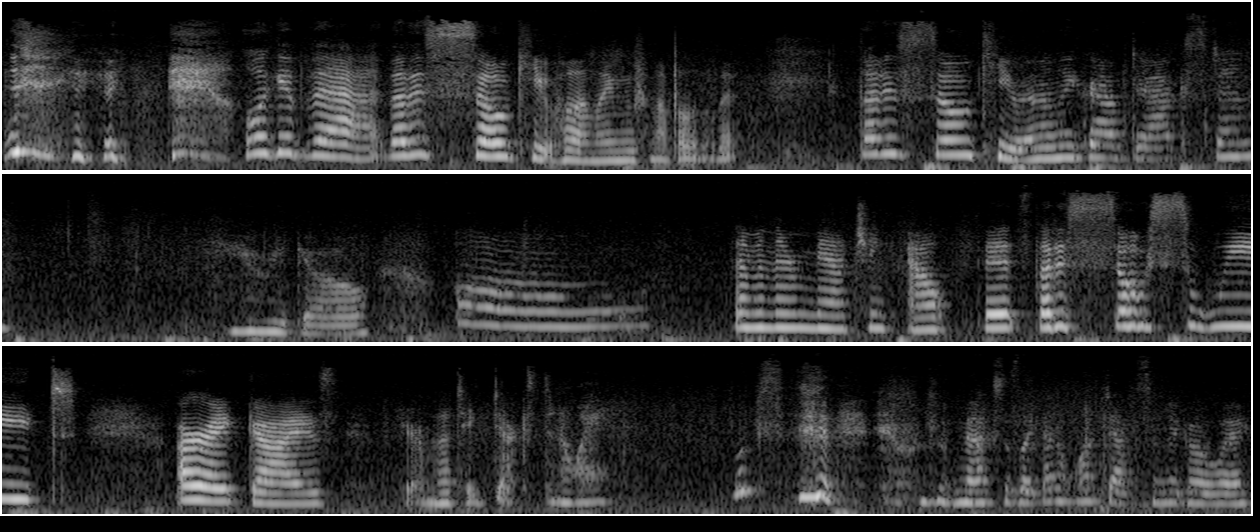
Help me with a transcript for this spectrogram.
look at that. That is so cute. Hold on, let me move him up a little bit. That is so cute. And then we grab Daxton. Here we go. Oh, them in their matching outfits. That is so sweet. All right, guys. Here, I'm to take Daxton away. Whoops. Max is like, I don't want Daxton to go away.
